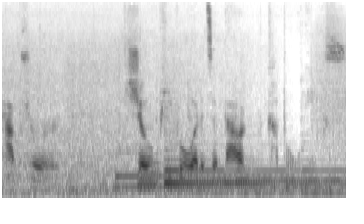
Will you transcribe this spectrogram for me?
capture or show people what it's about in a couple weeks.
